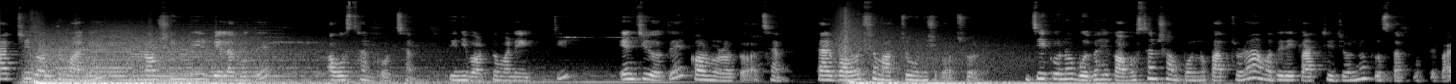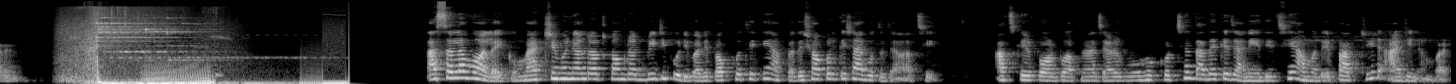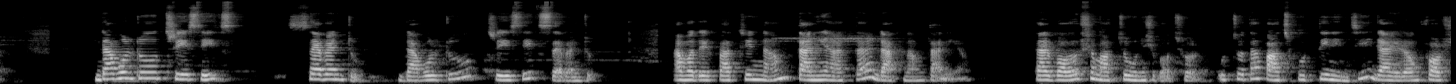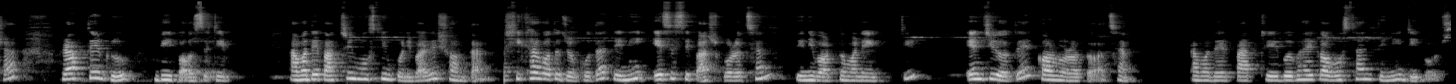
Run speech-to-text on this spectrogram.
পাত্রী বর্তমানে নরসিংদীর বেলাগোতে অবস্থান করছেন। তিনি বর্তমানে একটি এনজিওতে কর্মরত আছেন। তার বয়স মাত্র উনিশ বছর। যে কোনো বৈবাহিক অবস্থান সম্পন্ন পাত্ররা আমাদের এই পাত্রীর জন্য প্রস্তাব করতে পারেন। আসসালামু আলাইকুম। Matrimonial dot com dot BD পরিবারের পক্ষ থেকে আপনাদের সকলকে স্বাগত জানাচ্ছি। আজকের পর্ব আপনারা যারা উপভোগ করছেন তাদেরকে জানিয়ে দিচ্ছি আমাদের পাত্রীর ID number. Double two three six seven two double two three six seven two আমাদের পাত্রীর নাম তানিয়া আক্তার, ডাক নাম তানিয়া। তার বয়স মাত্র উনিশ বছর। উচ্চতা পাঁচ ফুট তিন ইঞ্চি, গায়ের রং ফর্সা, রক্তের গ্রুপ বি পজিটিভ আমাদের পাত্রী মুসলিম পরিবারের সন্তান। শিক্ষাগত যোগ্যতা তিনি এসএসসি পাশ করেছেন। তিনি বর্তমানে একটি এনজিওতে কর্মরত আছেন। আমাদের পাত্রীর বৈবাহিক অবস্থান, তিনি ডিভোর্স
